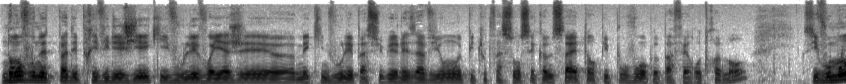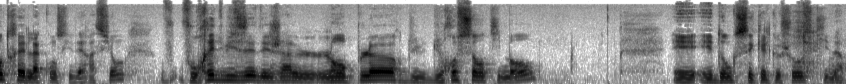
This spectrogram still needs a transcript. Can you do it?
non, vous n'êtes pas des privilégiés qui voulaient voyager euh, mais qui ne voulaient pas subir les avions, et puis de toute façon c'est comme ça, et tant pis pour vous, on ne peut pas faire autrement. Si vous montrez de la considération, vous, réduisez déjà l'ampleur du, ressentiment, et, donc c'est quelque chose qui n'a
